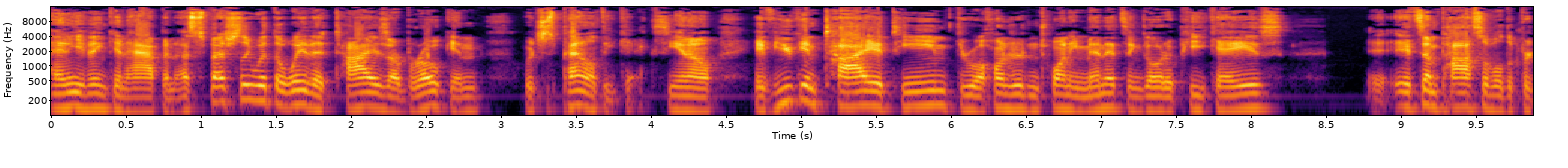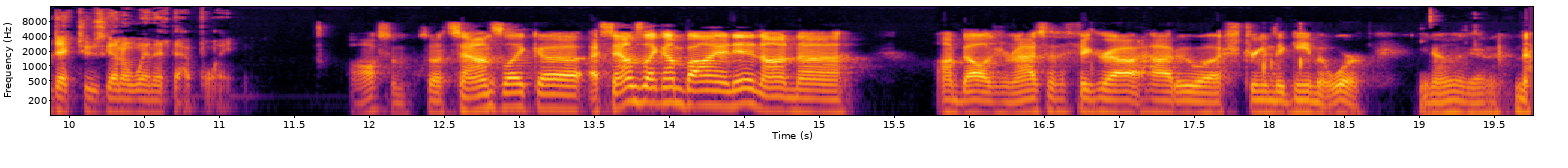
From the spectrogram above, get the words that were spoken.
anything can happen, especially with the way that ties are broken, which is penalty kicks. You know, if you can tie a team through 120 minutes and go to PKs, it's impossible to predict who's going to win at that point. Awesome. So it sounds like uh, it sounds like I'm buying in on uh, on Belgium. I just have to figure out how to uh, stream the game at work. You know, I gotta. No.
